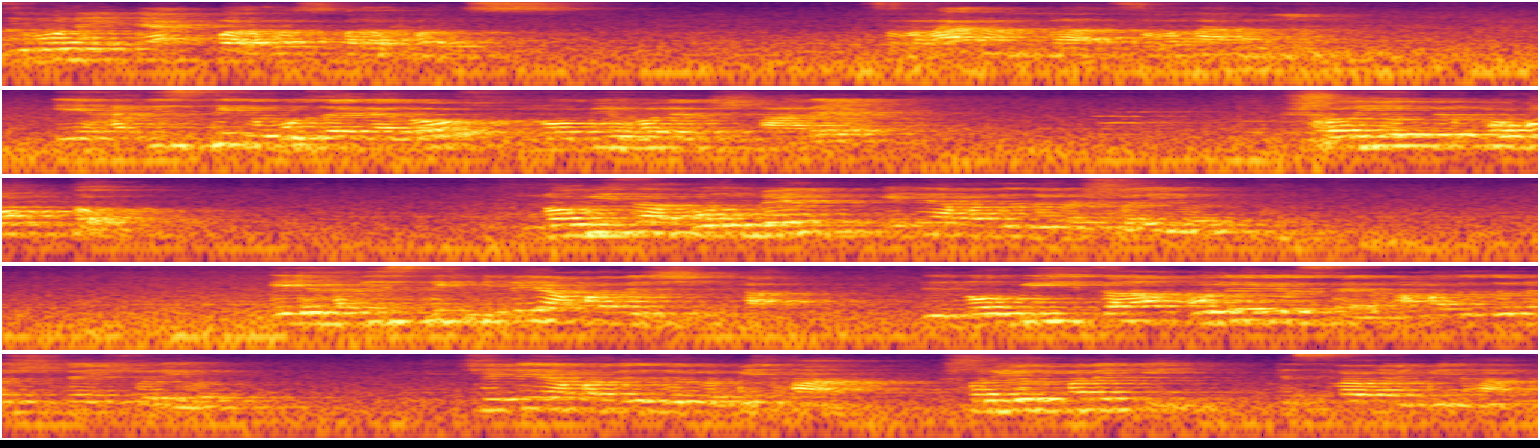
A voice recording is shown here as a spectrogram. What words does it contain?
জীবনে একবার হজ করা ফরজ। সুবহানাল্লাহ সুবহানাল্লাহ। এই হাদিস থেকে বোঝা গেল, নবী হলেন শারে শরীয়তের প্রবর্তক। নবী যা বলবেন এটা আমাদের জন্য শরীয়ত। এই হাদিস থেকে এটাই আমাদের শিক্ষা যে নবী যা বলে গেছেন, আমাদের জন্য সেটাই শরীয়ত। সেটাই আমাদের জন্য বিধান। শরীয়ত মানে কি? ইসলামের বিধান।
